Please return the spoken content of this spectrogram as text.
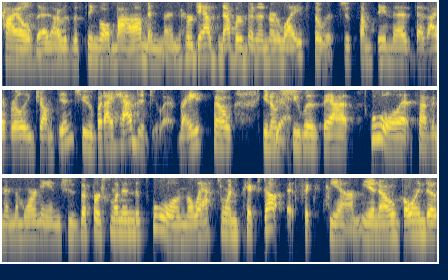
child that I was a single mom and and her dad's never been in her life, so it's just something that that I've really jumped into. But I had to do it, right? So you know, yeah. she was at school at seven in the morning. She was the first one into school and the last one picked up at 6 p.m., you know, going to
